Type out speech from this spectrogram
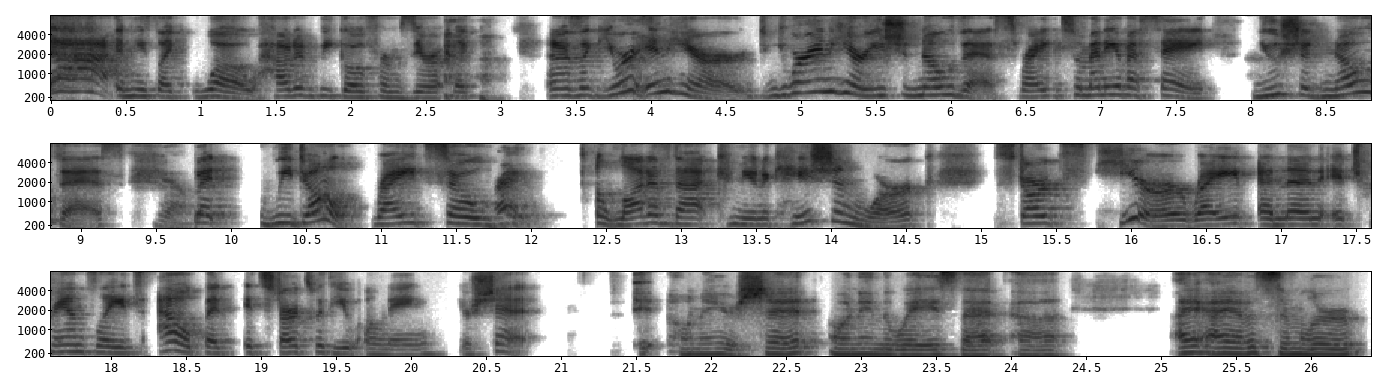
ah, and he's like, whoa, how did we go from zero? Like, and I was like, you're in here. You were in here. You should know this, right? So many of us say, you should know this, yeah. but we don't, right? So, right. A lot of that communication work starts here, right? And then it translates out, but it starts with you owning your shit. It, owning your shit, owning the ways that uh, I, I have a similar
